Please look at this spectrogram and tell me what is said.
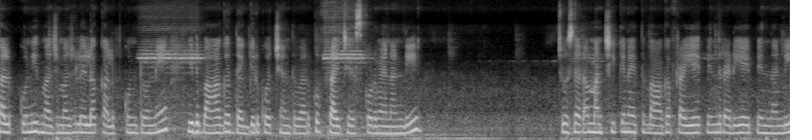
కలుపుకొని ఇది మధ్య మధ్యలో ఇలా కలుపుకుంటూనే ఇది బాగా దగ్గరకు వచ్చేంత వరకు ఫ్రై చేసుకోవడమేనండి. చూసారా? మన చికెన్ అయితే బాగా ఫ్రై అయిపోయింది రెడీ అయిపోయిందండి.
